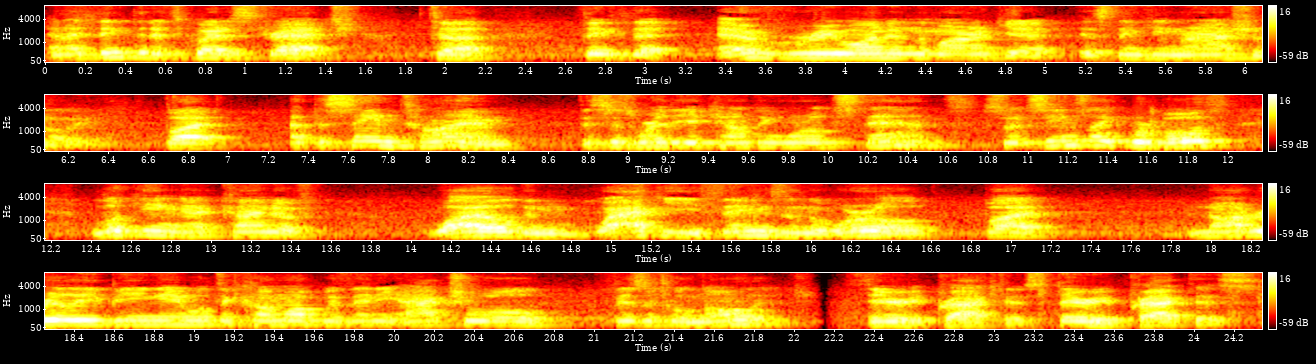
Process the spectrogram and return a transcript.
and I think that it's quite a stretch to think that everyone in the market is thinking rationally. But at the same time, this is where the accounting world stands. So it seems like we're both looking at kind of wild and wacky things in the world, but not really being able to come up with any actual physical knowledge. Theory, practice, theory, practice.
